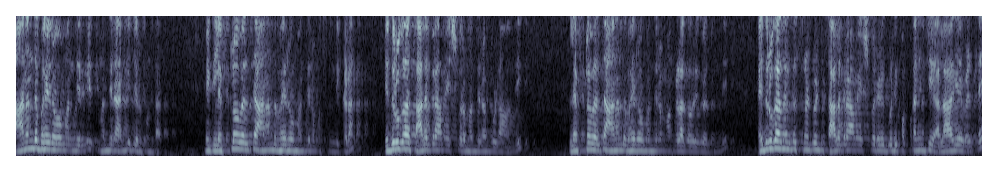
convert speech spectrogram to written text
ఆనంద భైరవ మందిర్కి మందిరానికి చేరుకుంటారు. మీకు లెఫ్ట్లో వెళ్తే ఆనంద భైరవ మందిరం వస్తుంది ఇక్కడ. ఎదురుగా సాలగ్రామేశ్వర మందిరం కూడా ఉంది. లెఫ్ట్లో వెళ్తే ఆనంద భైరవ మందిరం మంగళగౌరికి వెళ్తుంది. ఎదురుగా కనిపిస్తున్నటువంటి సాలగ్రామేశ్వరుడి గుడి పక్క నుంచి అలాగే వెళ్తే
